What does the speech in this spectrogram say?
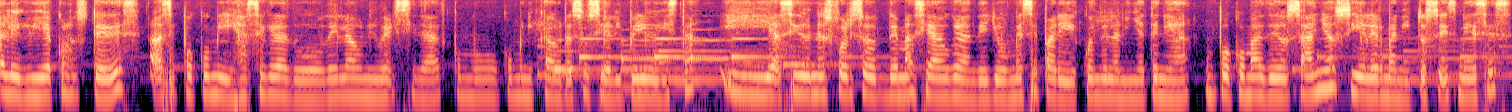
alegría con ustedes. Hace poco mi hija se graduó de la universidad como comunicadora social y periodista y ha sido un esfuerzo demasiado grande. Yo me separé cuando la niña tenía un poco más de dos años y el hermanito seis meses.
